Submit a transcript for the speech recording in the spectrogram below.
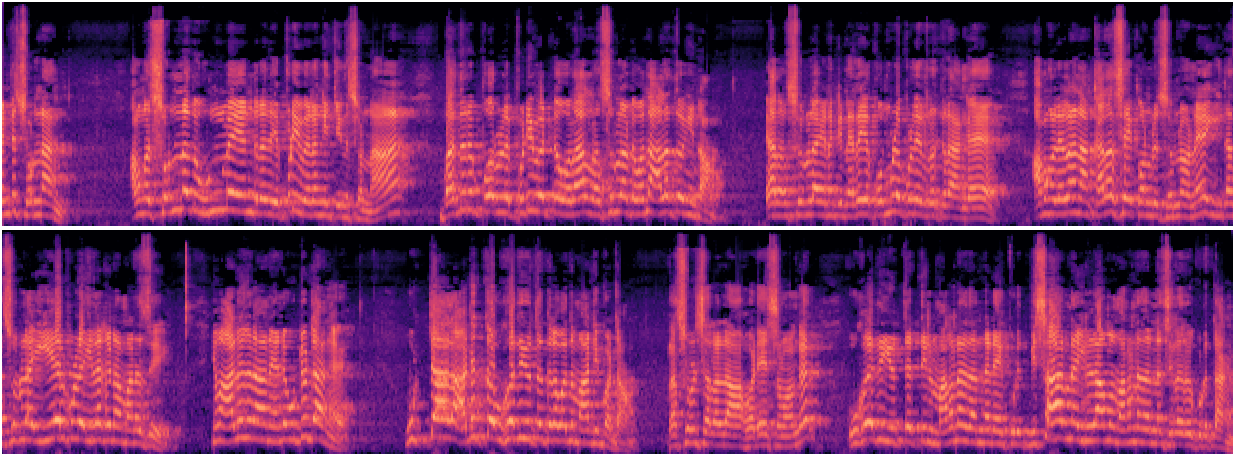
என்று சொன்னாங்க. அவங்க சொன்னது உண்மைங்கிறது எப்படி விளங்குச்சுன்னு சொன்னால் பதிரு பொருளை பிடிபட்ட ஒரு ஆள் ரசுல்லாட்ட வந்து அழ தூங்கிட்டான். யார் ரசுல்லா எனக்கு நிறைய பொம்பளை பிள்ளைகள் இருக்கிறாங்க. அவங்களெல்லாம் நான் கரை சேர்க்கொண்டு சொன்னோன்னே ரசுல்லா இயல்புல இலகுன மனசு. இவன் அழுகிறான் என்ன விட்டுட்டாங்க. விட்டால் அடுத்த உகதி யுத்தத்தில் வந்து மாட்டிப்பட்டான். ரசூல் ஸல்லல்லாஹு அலைஹி சொன்னவங்க உகதி யுத்தத்தில் மரண தண்டனை கொடு விசாரணை இல்லாமல் மரண தண்டனை சிலருக்கு கொடுத்தாங்க.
